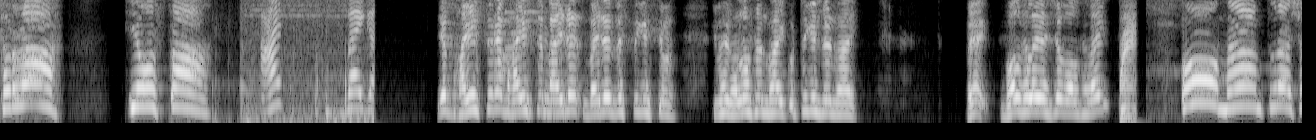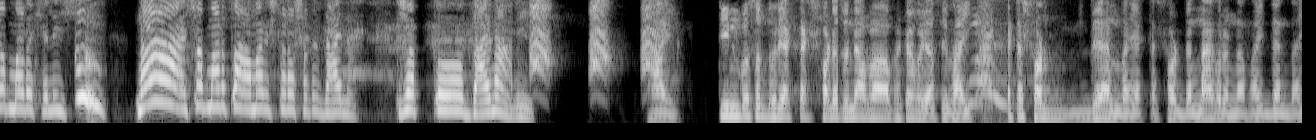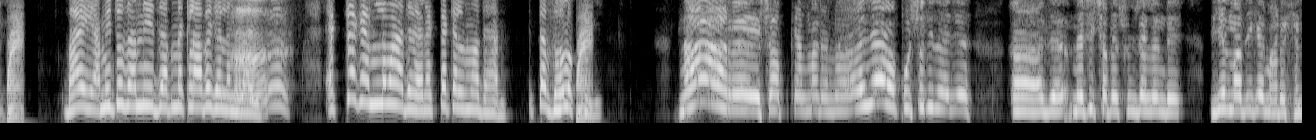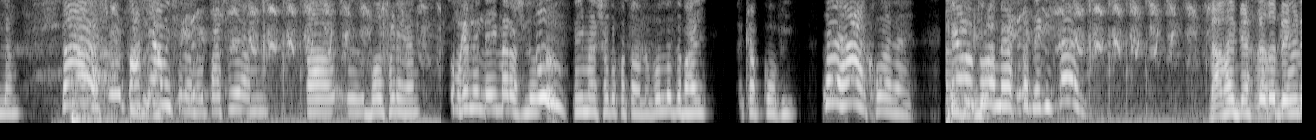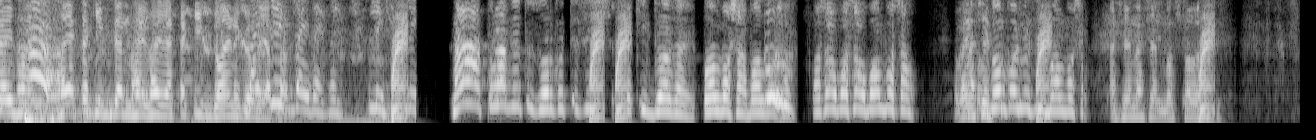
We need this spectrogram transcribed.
ছোটরা কি অবস্থা? বাইগা এ ভাই এসছে রে ভাই এসছে বাইরে বাইরের দেশ থেকে এসছে কি ভাই ভালো আছেন ভাই? করতে গেছিলেন ভাই? ভাই বল খেলাই এসে বল খেলাই। ও ম্যান তোরা এসব মাঠে খেলিস? না এসব মাঠে তো আমার স্টারের সাথে যায় না। এসব তো যায় না রে। ভাই তিন বছর ধরে একটা শর্টের জন্য আমরা অপেক্ষা করে আছি ভাই। একটা শর্ট দেন ভাই একটা শর্ট দেন। না করেন না ভাই দেন ভাই। ভাই আমি তো জানি যে আপনি ক্লাবে খেলেন ভাই। একটা ক্যালমা দেন একটা ক্যালমা দেন একটা ঝলক খালি। না রে এসব খেলমা টেলমা এই যে পরশু দিন এই যে যে মেসির সাথে সুইজারল্যান্ডে রিয়েল মাদিকের মাঠে খেললাম। ওর পাশে আমি ছিলাম পাশে আমি বল ছড়ে গেলাম। ওখানে নেইমার আসলো নেইমার সাথে কথা হলো বলল যে ভাই কাপ কফি। হ্যাঁ খোয়া যায়। কেন তোরা ম্যাচটা দেখিস নাই? না ভাই ব্যস্ত তো দেখি নাই ভাই। ভাই একটা কিক দেন ভাই ভাই একটা কিক দেয় নাকি ভাই প্লিজ ভাই ভাই ভাই প্লিজ না তোরা যেহেতু জোর করতেছিস কিক দেওয়া যায়। বল বসা বল বসা বসাও বসাও বল বসাও। জোর করবিস বল বসাও। আসেন আসেন বস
